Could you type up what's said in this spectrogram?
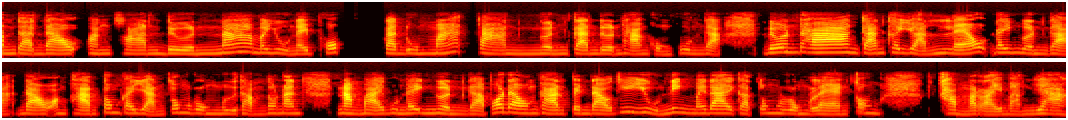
รค่ะ ดาวอังคารเดินหน้ามาอยู่ในภพ กดุมะการเงินการเดินทางของคุณค่ะ เดินทางการขยันแล้วได้เงินค่ะ ดาวอังคารต้องขยันต้องลงมือทำเท่านั้นนำพาให้คุณได้เงินค่ะ เพราะดาวอังคารเป็นดาวที่อยู่นิ่งไม่ได้ค่ะต้องลงแรงต้องทำอะไรบางอย่าง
